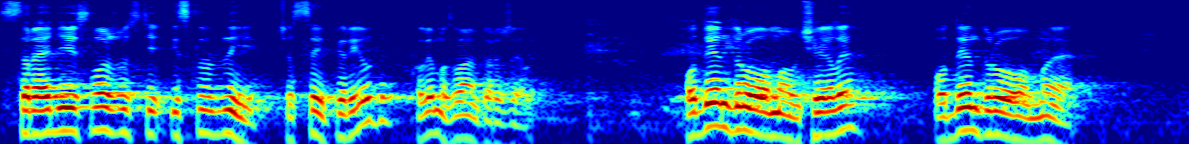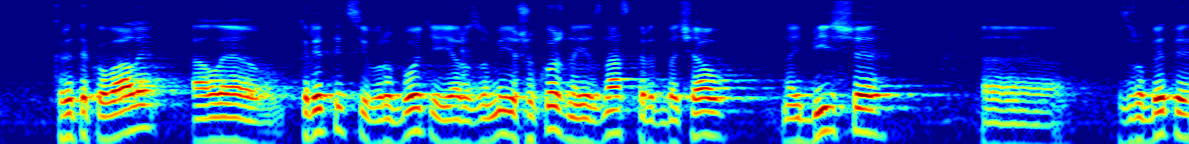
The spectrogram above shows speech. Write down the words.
середньої сложності і складні часи і періоди, коли ми з вами пережили. Один другого ми вчили, один другого ми критикували, але в критиці, в роботі я розумію, що кожен із нас передбачав найбільше е, зробити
